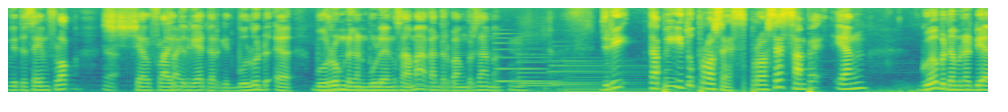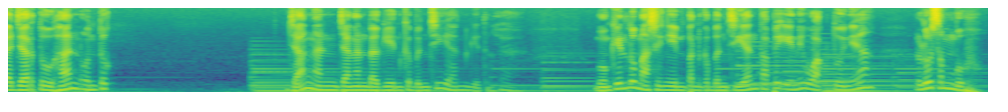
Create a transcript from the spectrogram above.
with the same flock shall fly, Fly together gitu. Bulu eh, burung dengan bulu yang sama akan terbang bersama. Hmm. jadi tapi itu proses. Proses sampai yang gue benar-benar diajar Tuhan untuk jangan jangan bagiin kebencian gitu. Ya. mungkin lu masih nyimpen kebencian tapi ini waktunya lu sembuh.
